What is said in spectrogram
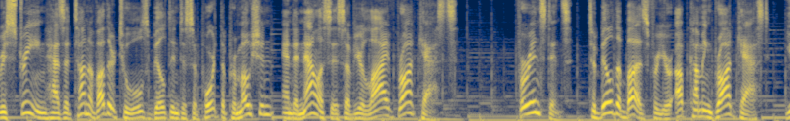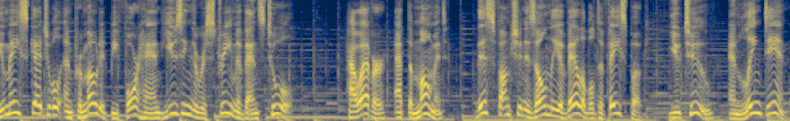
Restream has a ton of other tools built in to support the promotion and analysis of your live broadcasts. For instance, to build a buzz for your upcoming broadcast, you may schedule and promote it beforehand using the Restream Events tool. However, at the moment, this function is only available to Facebook, YouTube, and LinkedIn.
